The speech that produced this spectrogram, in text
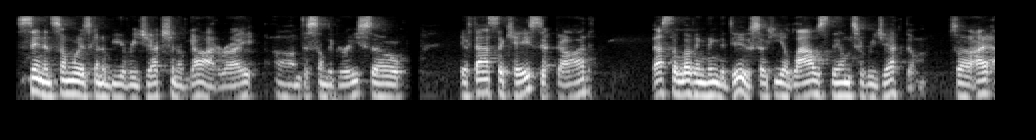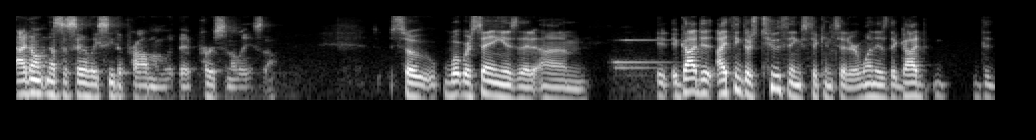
sin in some way is going to be a rejection of God, right? Um, to some degree. So if that's the case, that God, that's the loving thing to do. So He allows them to reject them. So I, I don't necessarily see the problem with it personally. So, so what we're saying is that um, it, God, did, I think there's two things to consider. One is that God, the,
